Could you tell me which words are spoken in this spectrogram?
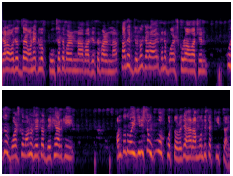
যারা অযোধ্যায় অনেক লোক পৌঁছাতে পারেন না বা যেতে পারেন না, তাদের জন্য যারা এখানে বয়স্করাও আছেন, প্রচুর বয়স্ক মানুষ এটা দেখে আর কি অন্তত ওই জিনিসটা উপভোগ করতে হবে যে হ্যাঁ রাম মন্দিরটা কী চাই।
